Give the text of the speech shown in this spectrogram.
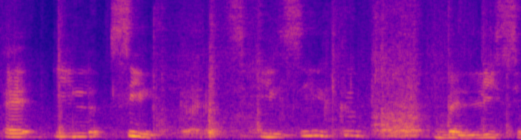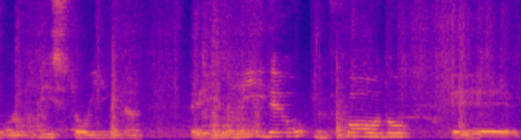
È il silk ragazzi. Il silk bellissimo l'ho visto in, eh, in video in foto eh,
